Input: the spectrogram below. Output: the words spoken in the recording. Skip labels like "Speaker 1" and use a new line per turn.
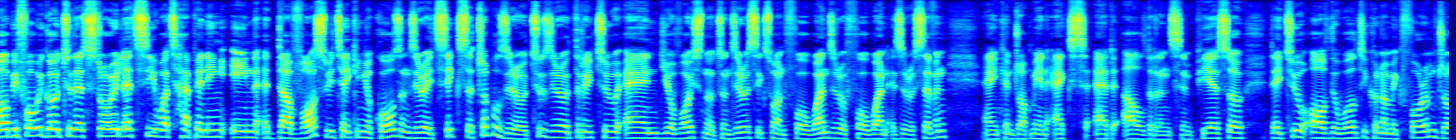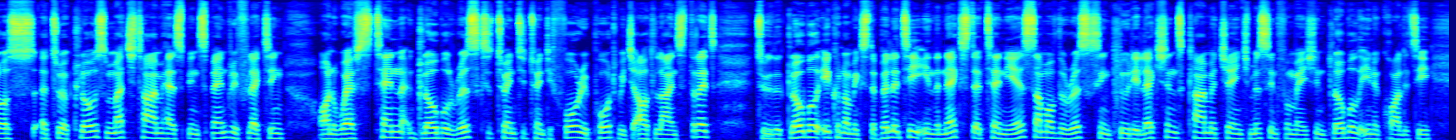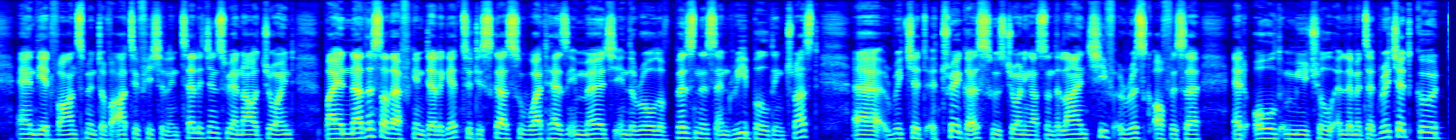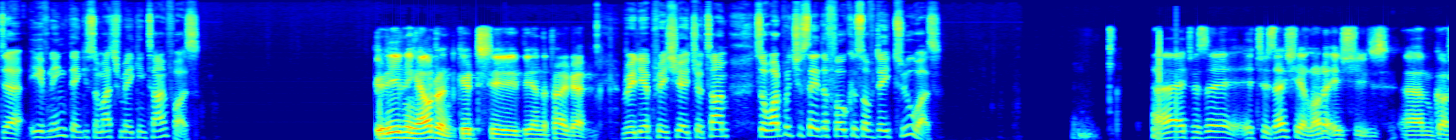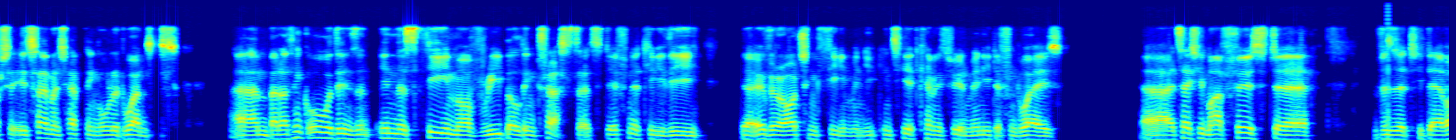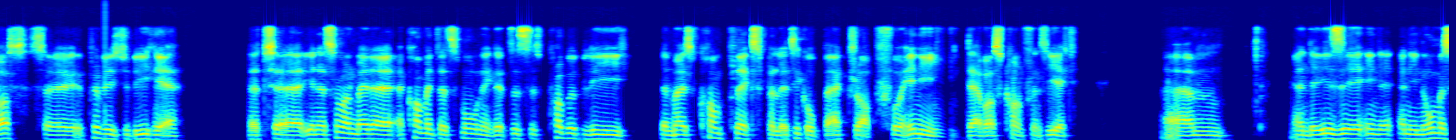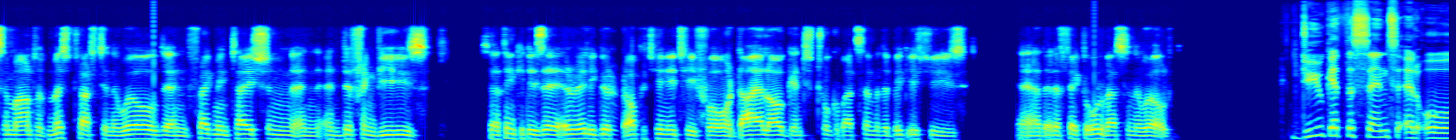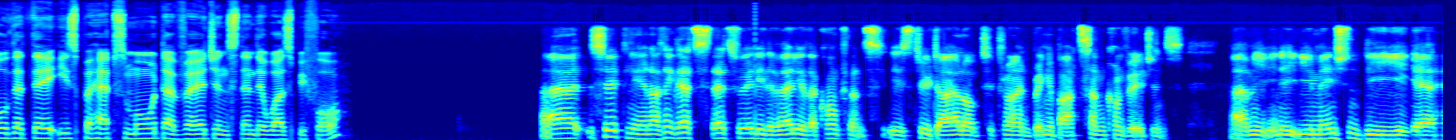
Well, before we go to that story, let's see what's happening in Davos. We're taking your calls on 086 000 2032 and your voice notes on 0614 104 107. And you can drop me an X at Aldrin Sampear. So, day two of the World Economic Forum draws uh, to a close. Much time has been spent reflecting on WEF's 10 Global Risks 2024 report, which outlines threats to the global economic stability in the next 10 years. Some of the risks include elections, climate change, misinformation, global inequality, and the advancement advancement of artificial intelligence. We are now joined by another South African delegate to discuss what has emerged in the role of business and rebuilding trust. Uh, Richard Treagus, who's joining us on the line, Chief Risk Officer at Old Mutual Limited. Richard, good uh, evening. Thank you so much for making time for us.
Good evening, Aldrin. Good to be on the program.
Really appreciate your time. So, what would you say the focus of day two was?
Uh, it was a it was actually a lot of issues. Um, gosh, there's so much happening all at once. Um, but I think all within in this theme of rebuilding trust, that's definitely the the overarching theme, and you can see it coming through in many different ways. Uh, it's actually my first uh, visit to Davos, so a privilege to be here. But uh, you know, someone made a, a comment this morning that this is probably the most complex political backdrop for any Davos conference yet. Um, and there is a, an enormous amount of mistrust in the world and fragmentation and, and differing views. So I think it is a, a, really good opportunity for dialogue and to talk about some of the big issues uh, that affect all of us in the world.
Do you get the sense at all that there is perhaps more divergence than there was before?
Uh, certainly, and I think that's that's really the value of the conference is through dialogue to try and bring about some convergence. Um, you, know, you mentioned the uh,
